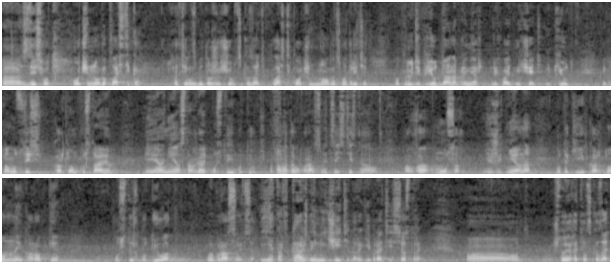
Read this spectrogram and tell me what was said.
а, здесь вот очень много пластика, хотелось бы тоже еще сказать. Пластика очень много. Смотрите, вот люди пьют, да, например, приходят в мечеть и пьют. И потом вот здесь картонку ставим, и они оставляют пустые бутылки. Потом это выбрасывается, естественно, в мусор. Ежедневно вот такие картонные коробки пустых бутылок выбрасываются. И это в каждой мечети, дорогие братья и сестры. А, вот. Что я хотел сказать.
